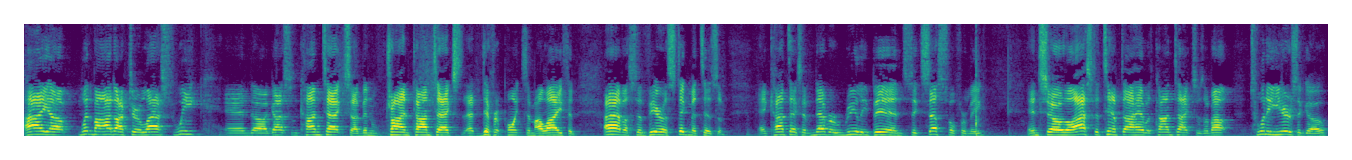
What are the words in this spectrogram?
I uh, went to my eye doctor last week and uh, got some contacts. I've been trying contacts at different points in my life, and I have a severe astigmatism, and contacts have never really been successful for me. And so the last attempt I had with contacts was about 20 years ago,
